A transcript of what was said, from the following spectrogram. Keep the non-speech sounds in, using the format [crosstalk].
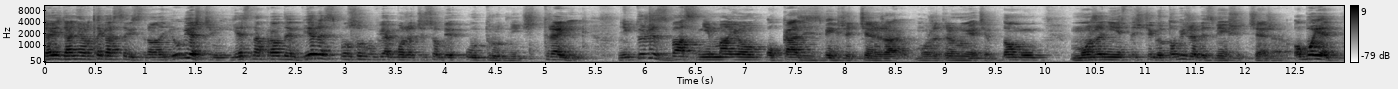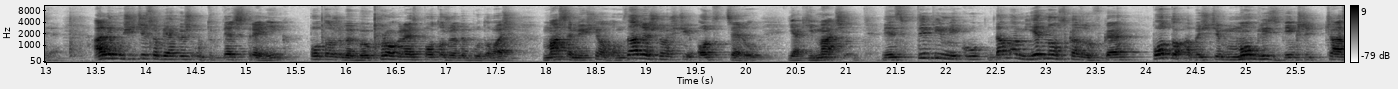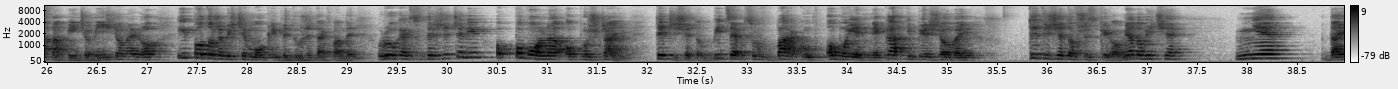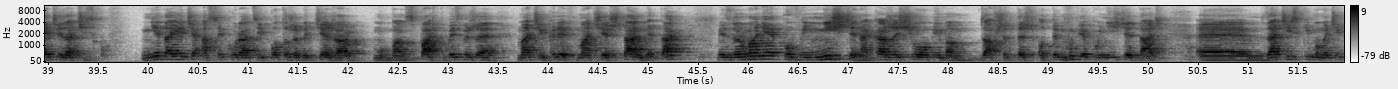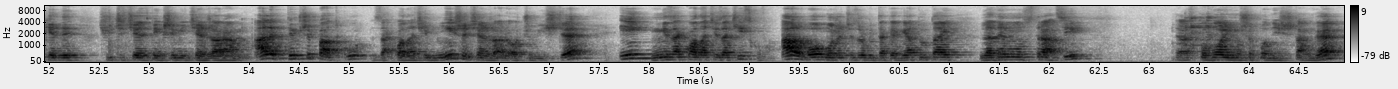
Cześć, Daniel Ortega z tej strony. I uwierzcie mi, jest naprawdę wiele sposobów, jak możecie sobie utrudnić trening. Niektórzy z Was nie mają okazji zwiększyć ciężar, może trenujecie w domu, może nie jesteście gotowi, żeby zwiększyć ciężar, obojętnie, ale musicie sobie jakoś utrudniać trening po to, żeby był progres, po to, żeby budować masę mięśniową, w zależności od celu, jaki macie. Więc w tym filmiku dam Wam jedną wskazówkę po to, abyście mogli zwiększyć czas napięcia mięśniowego i po to, żebyście mogli wydłużyć tak zwany ruch ekscentryczny, czyli powolne opuszczanie. Tyczy się to bicepsów, barków, obojętnie klatki piersiowej, tyczy się to wszystkiego. Mianowicie nie dajecie zacisków. Nie dajecie asekuracji po to, żeby ciężar mógł Wam spaść. Powiedzmy, że macie gryf, macie sztangę, tak? Więc normalnie powinniście na każdej siłowni, Wam zawsze też o tym [laughs] mówię, powinniście dać em, zaciski w momencie, kiedy ćwiczycie z większymi ciężarami. Ale w tym przypadku zakładacie mniejsze ciężary oczywiście i nie zakładacie zacisków. Albo możecie zrobić tak jak ja tutaj dla demonstracji. Teraz powoli muszę podnieść sztangę.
